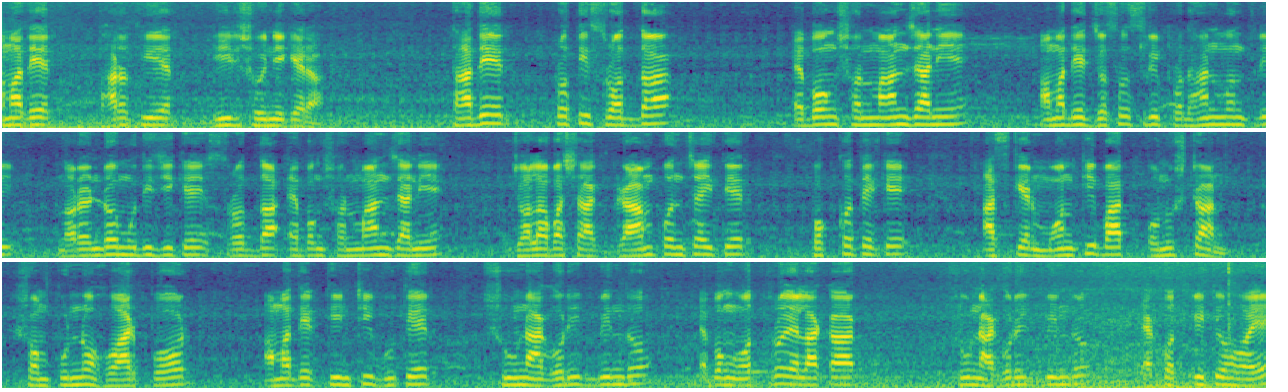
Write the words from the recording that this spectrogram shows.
আমাদের ভারতীয়ের বীর সৈনিকেরা। তাদের প্রতি শ্রদ্ধা এবং সম্মান জানিয়ে আমাদের যশস্বী প্রধানমন্ত্রী নরেন্দ্র মোদীজিকে শ্রদ্ধা এবং সম্মান জানিয়ে জলাবাসা গ্রাম পঞ্চায়েতের পক্ষ থেকে আজকের মন কি বাত অনুষ্ঠান সম্পূর্ণ হওয়ার পর আমাদের তিনটি বুথের সুনাগরিকবৃন্দ এবং অত্র এলাকার সুনাগরিকবৃন্দ একত্রিত হয়ে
